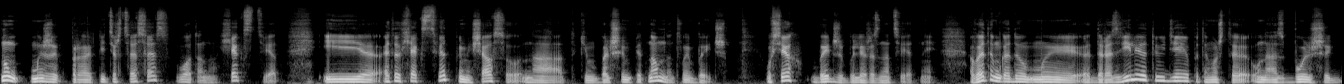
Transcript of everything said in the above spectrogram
Ну, мы же про Питер CSS, вот оно, хекс-цвет. И этот хекс-цвет помещался на таким большим пятном на твой бейдж. У всех бейджи были разноцветные. В этом году мы доразвили эту идею, потому что у нас больше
